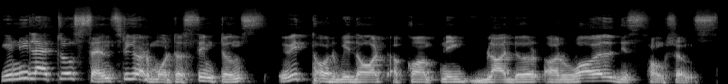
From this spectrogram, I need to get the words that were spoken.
unilateral sensory or motor symptoms with or without accompanying bladder or bowel dysfunctions.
